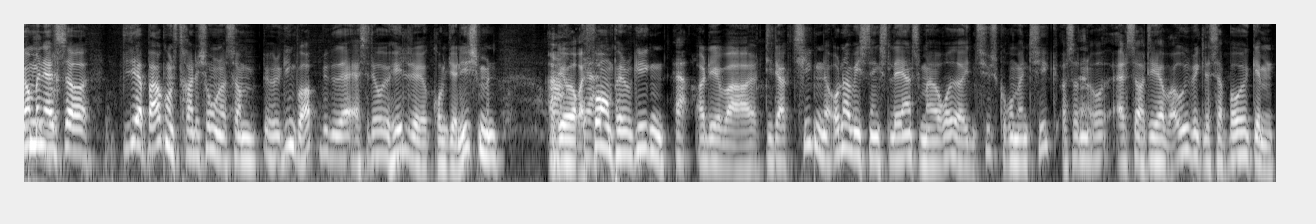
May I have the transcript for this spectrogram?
Jo, men altså, de der baggrundstraditioner, som biologien var opbygget af, altså det var jo hele grundianismen, og Ah, det var ja. reformpædagogikken, Ja. og det var didaktikken og undervisningslæren, som havde rødder i den tyske romantik, og sådan noget. Altså, det har var udviklet sig både gennem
